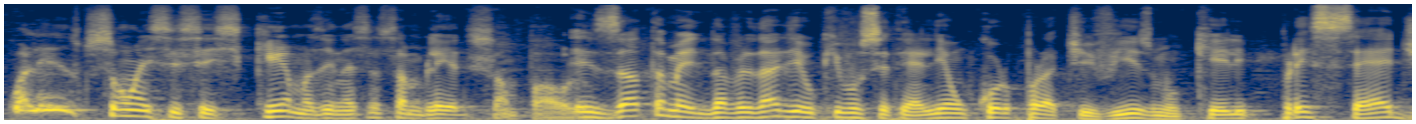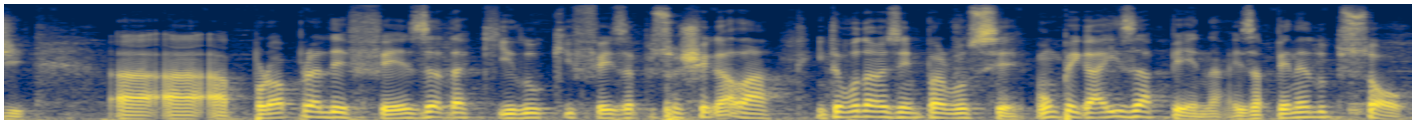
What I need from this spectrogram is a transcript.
Quais são esses esquemas nessa Assembleia de São Paulo? Exatamente. Na verdade, o que você tem ali é um corporativismo que ele precede a, a, própria defesa daquilo que fez a pessoa chegar lá. Então, vou dar um exemplo para você. Vamos pegar a Isapena. A Isapena é do PSOL.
